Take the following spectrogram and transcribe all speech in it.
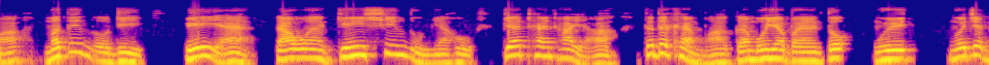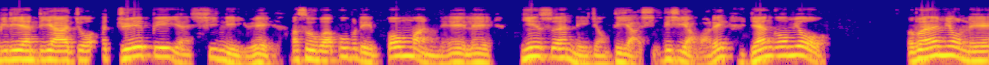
မှာမသိလို့ဒီဘေးရန်တာဝန်ကင်းရှင်းသူများဟုပြဋ္ဌာန်းထားရာတသက်ခန့်မှာကမ္ဘောရဘန်တို့ငွေငွေကျပ်ဘီလီယံ100ကျော်အကျွေးပေးရန်ရှိနေ၍အဆိုပါဥပဒေပုံမှန်နဲ့လည်းညှင်းဆွဲနေကြောင်းသိရရှိသိရှိရပါတယ်ရန်ကုန်မြို့ဗပန်းမြို့နယ်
